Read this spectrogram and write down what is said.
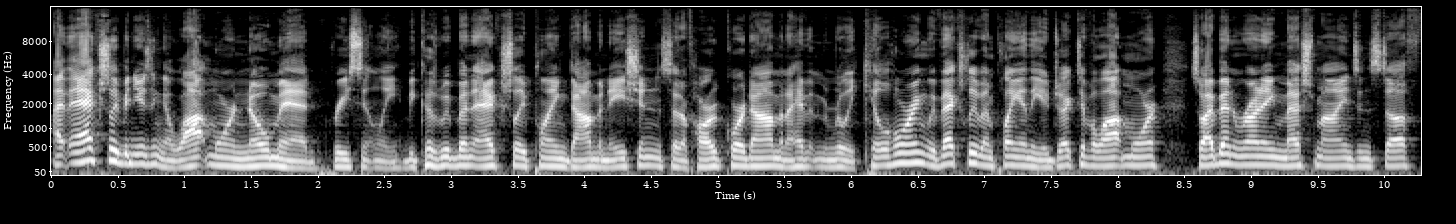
I've actually been using a lot more Nomad recently because we've been actually playing Domination instead of Hardcore Dom and I haven't been really kill whoring. We've actually been playing the objective a lot more. So I've been running mesh mines and stuff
